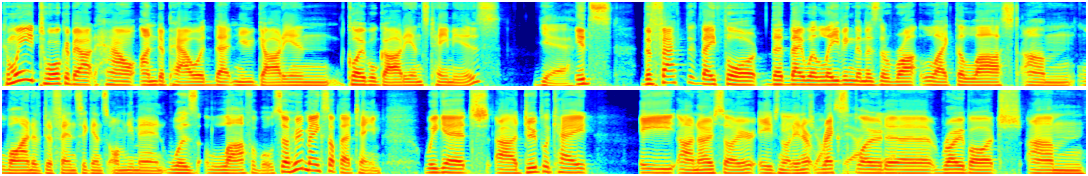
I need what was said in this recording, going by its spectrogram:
Can we talk about how underpowered that new Guardian Global Guardians team is? Yeah. It's the fact that they thought that they were leaving them as the ri- like the last um, line of defense against Omni Man was laughable. So who makes up that team? We get uh, duplicate. E, uh, no, so Eve's not Eve in it. jumps Rex out, Exploder, Robot, um,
